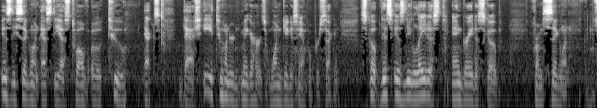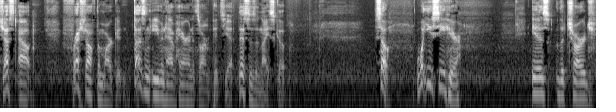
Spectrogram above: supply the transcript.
is the Siglent SDS1202X-E 200 megahertz 1 gigasample per second scope. This is the latest and greatest scope from Siglent. Just out, fresh off the market, doesn't even have hair in its armpits yet. This is a nice scope. So, what you see here is the charge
